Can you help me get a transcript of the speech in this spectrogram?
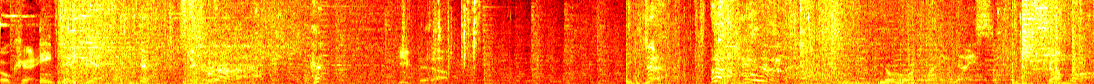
Okay. Ain't dead yet. Stick around. Keep it up. No more playing nice. Come on.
